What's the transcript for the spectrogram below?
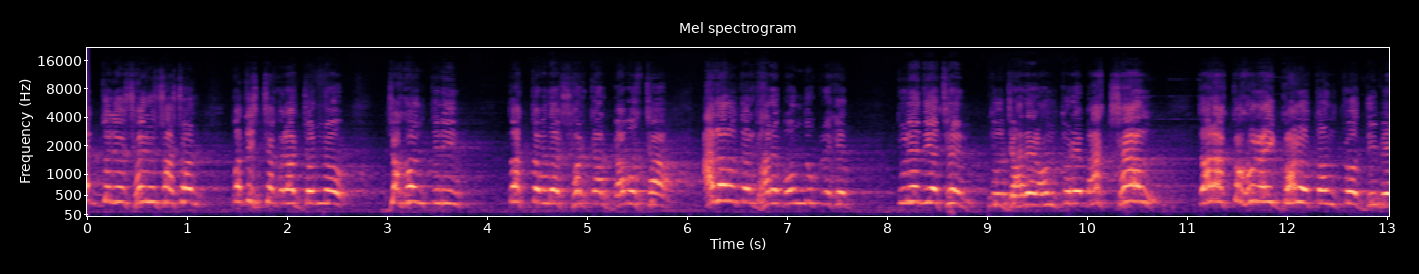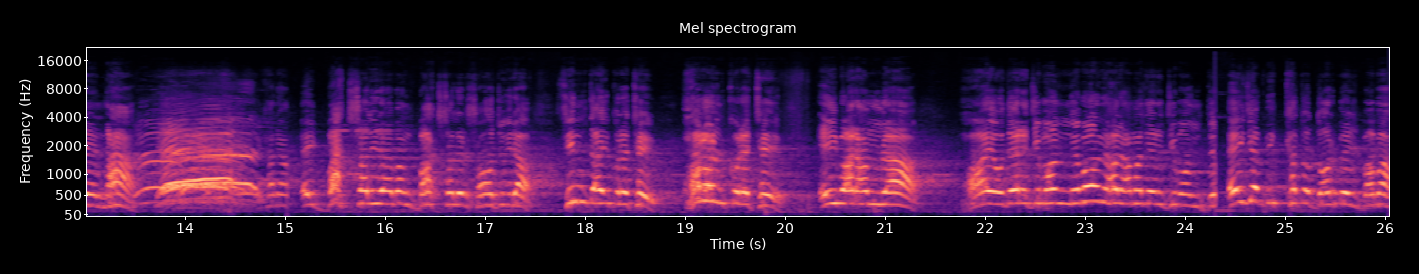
একদলীয় স্বৈরশাসন প্রতিষ্ঠা করার জন্য যখন তিনি তত্ত্বাবধায়ক সরকার ব্যবস্থা আদালতের ঘাড়ে বন্দুক রেখে তুলে দিয়েছেন, কিন্তু যাদের অন্তরে বাকশাল, তারা কখনোই গণতন্ত্র দিবে না। এখানে এই বাকশালীরা এবং বাকশালের সহযোগীরা চিন্তাই করেছে, হরণ করেছে। এইবার আমরা হয় ওদের জীবন নেব আর আমাদের জীবন এই যে বিখ্যাত দরবেশ বাবা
